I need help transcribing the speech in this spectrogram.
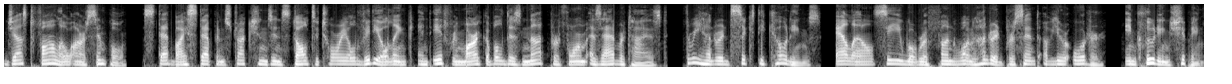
Just follow our simple, step-by-step instructions install tutorial video link and if Remarkable does not perform as advertised, 360 Coatings, LLC will refund 100% of your order, including shipping.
